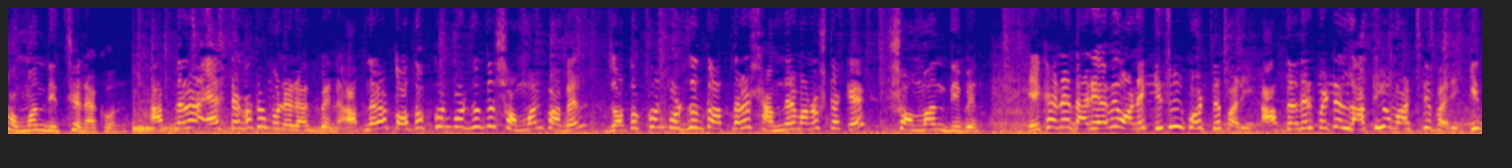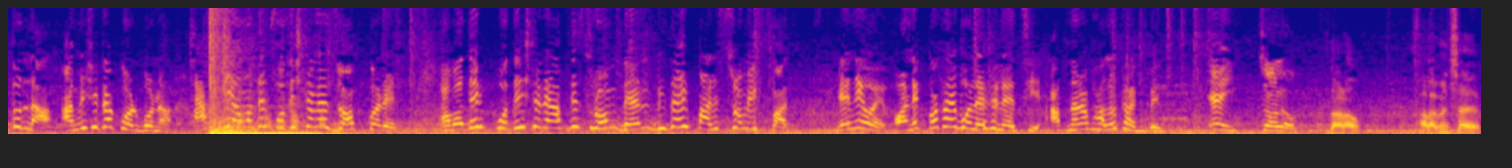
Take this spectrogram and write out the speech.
সম্মান দিচ্ছেন এখন। আপনারা একটা কথা মনে রাখবেন, আপনারা ততক্ষণ পর্যন্ত সম্মান পাবেন, যতক্ষণ পর্যন্ত আপনারা সামনের মানুষটাকে সম্মান দিবেন। এখানে দাঁড়িয়ে আমি অনেক কিছুই করতে পারি, আপনাদের পেটে লাথিও মারতে পারি, কিন্তু না, আমি সেটা করব না। আপনি আমাদের প্রতিষ্ঠানে জব করেন। আমাদের প্রতিষ্ঠানে আপনি শ্রম দেন বিদায় পারিশ্রমিক পান। এনিওয়ে অনেক কথাই বলে ফেলেছি। আপনারা ভালো থাকবেন। এই চলো। দাঁড়াও। আলামিন সাহেব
